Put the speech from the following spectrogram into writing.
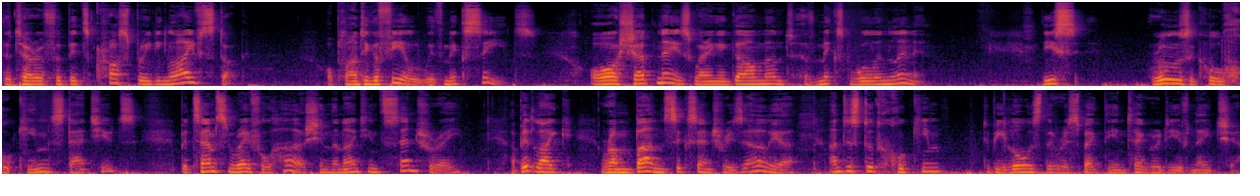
The Torah forbids crossbreeding livestock, or planting a field with mixed seeds, or shatnez wearing a garment of mixed wool and linen. These rules are called chukim, statutes, but Samson Raphael Hirsch in the 19th century, a bit like Ramban, six centuries earlier, understood chukim to be laws that respect the integrity of nature.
